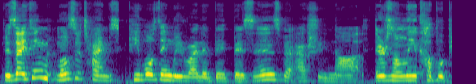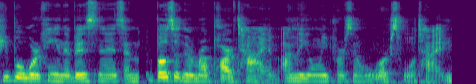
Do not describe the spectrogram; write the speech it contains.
Because I think most of the times people think we run a big business, but actually not. There's only a couple people working in the business, and both of them are part time. I'm the only person who works full time.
